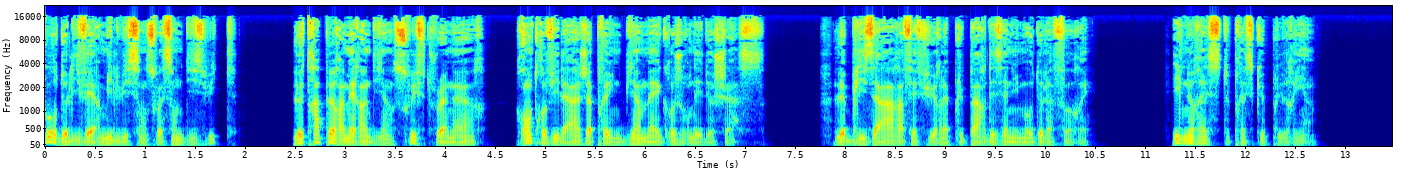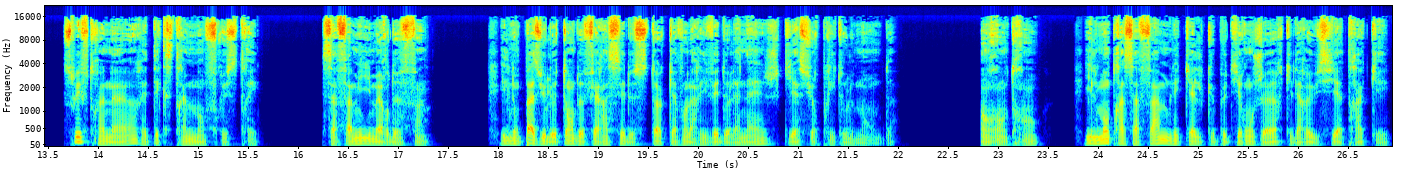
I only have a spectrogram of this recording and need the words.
Cours de l'hiver 1878, le trappeur amérindien Swift Runner rentre au village après une bien maigre journée de chasse. Le blizzard a fait fuir la plupart des animaux de la forêt. Il ne reste presque plus rien. Swift Runner est extrêmement frustré. Sa famille meurt de faim. Ils n'ont pas eu le temps de faire assez de stock avant l'arrivée de la neige qui a surpris tout le monde. En rentrant, il montre à sa femme les quelques petits rongeurs qu'il a réussi à traquer,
